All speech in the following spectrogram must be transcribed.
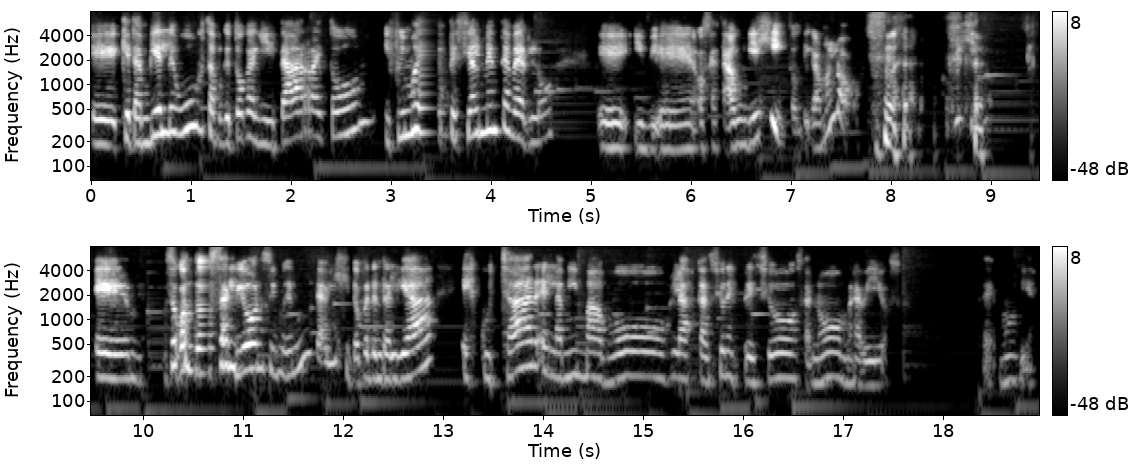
eh, que también le gusta porque toca guitarra y todo, y fuimos especialmente a verlo, eh, y, eh, o sea, estaba un viejito, digámoslo. Viejito. Eh, o sea, cuando salió, no sé, mira viejito, pero en realidad escuchar en la misma voz, las canciones preciosas, no, maravilloso. Sí, muy bien.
